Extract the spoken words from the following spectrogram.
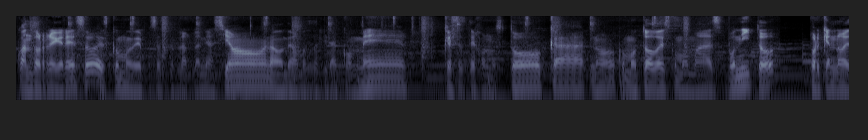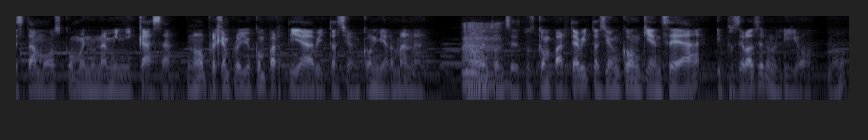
cuando regreso es como de pues, hacer la planeación, a dónde vamos a salir a comer, qué festejo nos toca, ¿no? Como todo es como más bonito porque no estamos como en una mini casa, ¿no? Por ejemplo, yo compartía habitación con mi hermana, ¿no? Mm. Entonces, pues comparte habitación con quien sea y pues se va a hacer un lío, ¿no?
